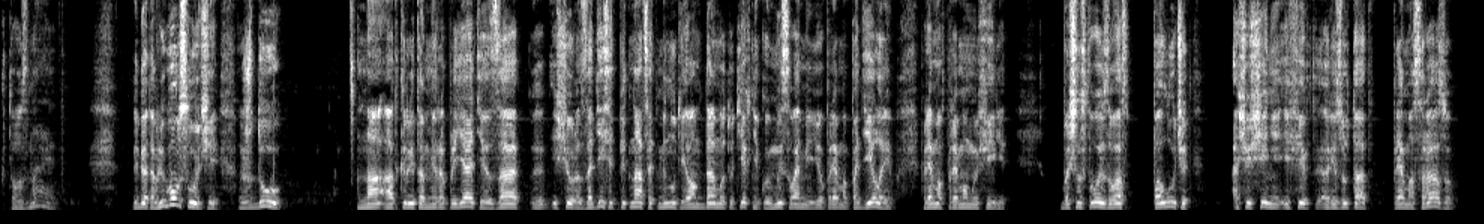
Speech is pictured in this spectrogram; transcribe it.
Кто знает. Ребята, в любом случае, жду на открытом мероприятии за, э, еще раз, за 10-15 минут я вам дам эту технику, и мы с вами ее прямо поделаем, прямо в прямом эфире. Большинство из вас получит ощущение, эффект, результат прямо сразу.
